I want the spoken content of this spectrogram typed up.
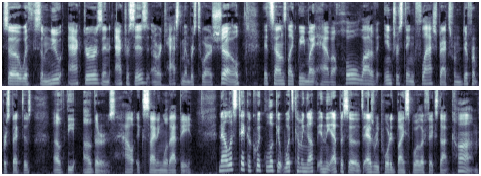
So, with some new actors and actresses or cast members to our show, it sounds like we might have a whole lot of interesting flashbacks from different perspectives of the others. How exciting will that be? Now, let's take a quick look at what's coming up in the episodes as reported by SpoilerFix.com.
